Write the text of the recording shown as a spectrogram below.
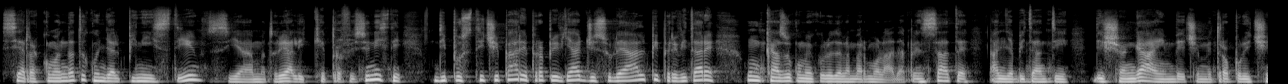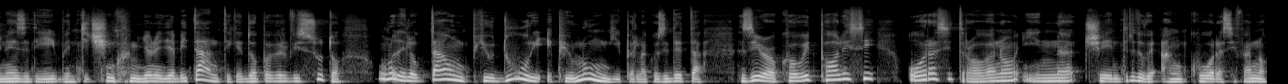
si è raccomandato con gli alpinisti, sia amatoriali che professionisti, di posticipare i propri viaggi sulle Alpi per evitare un caso come quello della Marmolada. Pensate agli abitanti di Shanghai, invece metropoli cinese di 25 milioni di abitanti che dopo aver vissuto uno dei lockdown più duri e più lunghi per la cosiddetta Zero Covid Policy, ora si trovano in centri dove ancora si fanno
